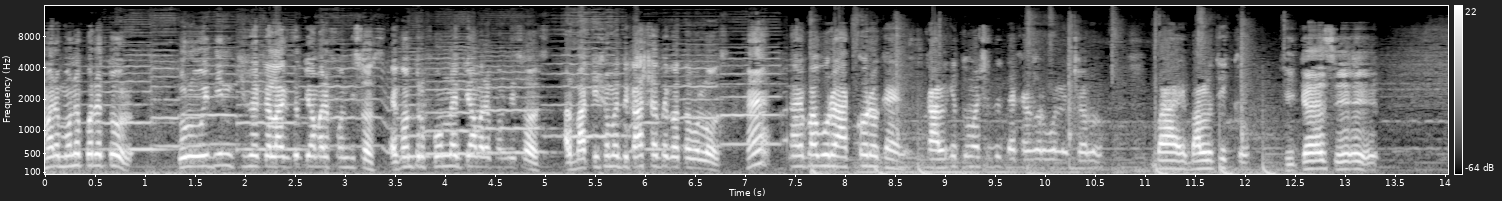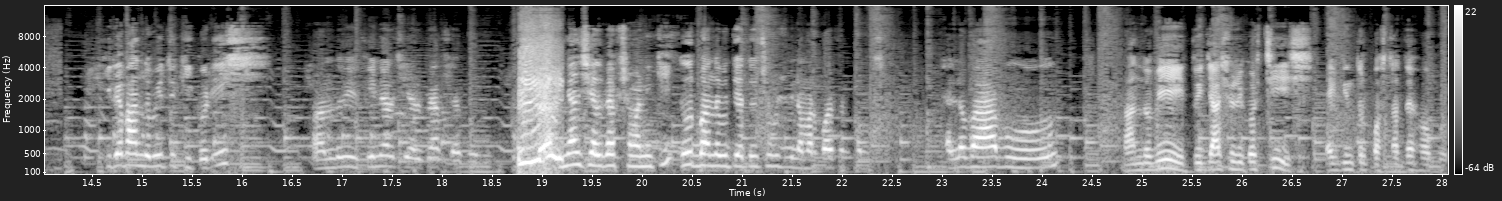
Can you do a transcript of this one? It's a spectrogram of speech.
আমার মনে পড়ে তোর। তোর ওই দিন কি একটা লাগছে তুই আমার ফোন দিছস? এখন তোর ফোন নাই তুই আমার ফোন দিছস। আর বাকি সময় তুই কার সাথে কথা বলস হ্যাঁ? আরে বাবু রাগ করো কেন? কালকে তোমার সাথে দেখা করব না চলো। বাই ভালো থেকো। ঠিক আছে। কিরে বান্ধবী তুই কি করিস? বান্ধবী ফিনান্সিয়াল ব্যবসা করি। ফিনান্সিয়াল ব্যবসা মানে কি? তোর বান্ধবী তুই তুই বুঝবি না আমার বয়ফ্রেন্ড করছে হ্যালো বাবু। বান্ধবী তুই যা শুরু করছিস একদিন তোর পস্তাতে হবে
